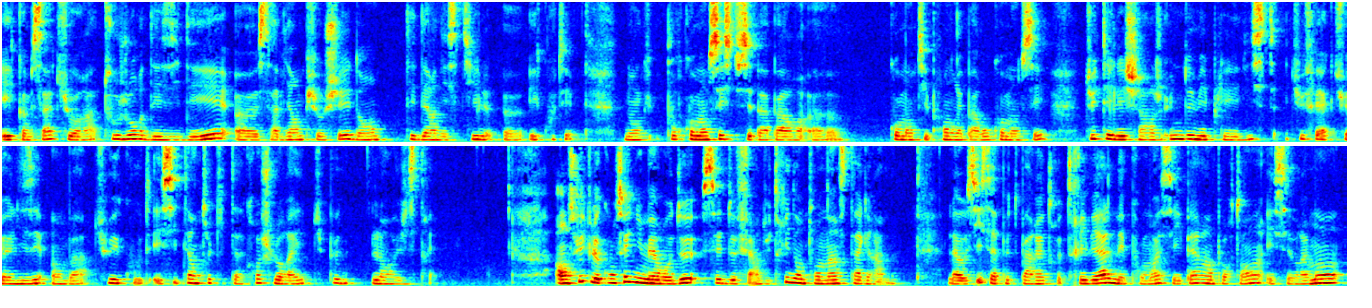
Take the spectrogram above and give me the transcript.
Et comme ça, tu auras toujours des idées, euh, ça vient piocher dans tes derniers styles euh, écoutés. Donc pour commencer, si tu ne sais pas par euh, comment t'y prendre et par où commencer, tu télécharges une de mes playlists, tu fais actualiser en bas, tu écoutes, et si tu as un truc qui t'accroche l'oreille, tu peux l'enregistrer. Ensuite, le conseil numéro 2, c'est de faire du tri dans ton Instagram. Là aussi, ça peut te paraître trivial, mais pour moi, c'est hyper important et c'est vraiment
